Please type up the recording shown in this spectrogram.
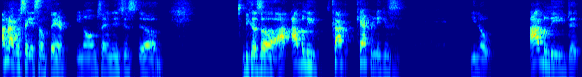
I'm not gonna say it's unfair. You know what I'm saying? It's just um, because uh, I, I believe Ka- Kaepernick is, you know, I believe that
